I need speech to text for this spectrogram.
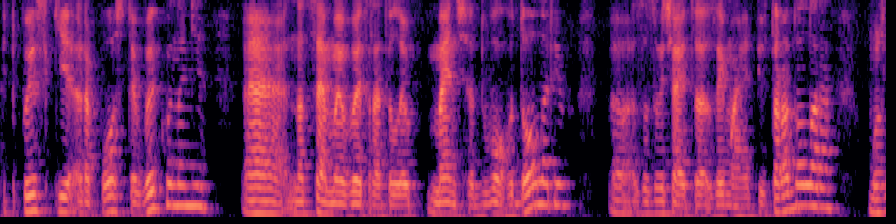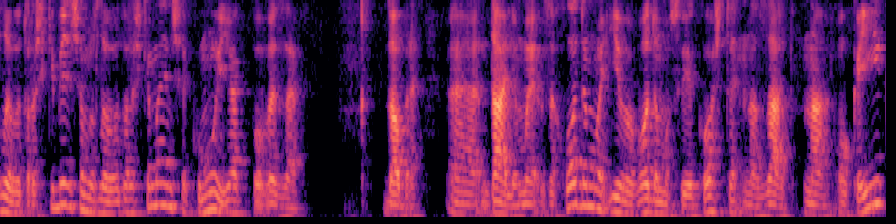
підписки, репости виконані. На це ми витратили менше 2 доларів. Е, Зазвичай це займає 1,5 долара, можливо, трошки більше, можливо, трошки менше, кому і як повезе. Добре. Е, Далі ми заходимо і виводимо свої кошти назад на OKX,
